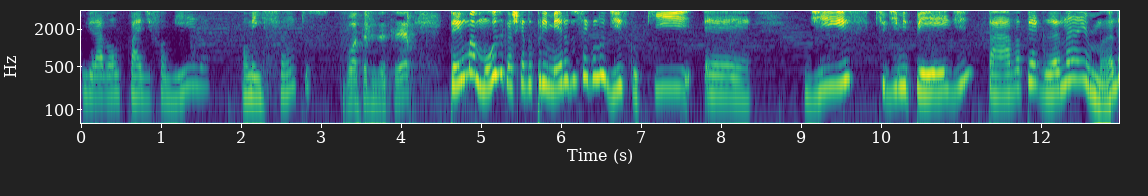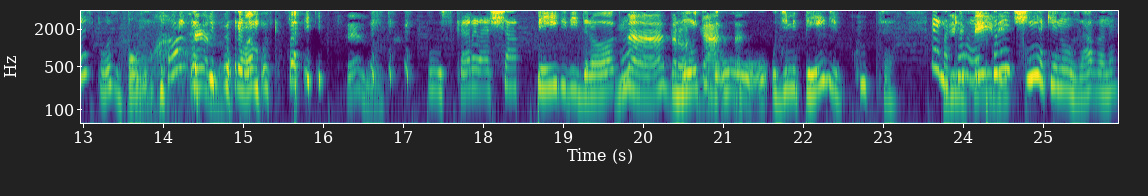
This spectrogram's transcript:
viravam pais de família, homens santos. Vota 17. Tem uma música, acho que é do primeiro e do segundo disco, que é, diz que o Jimmy Page tava pegando a irmã da esposa. Cê é louco. Fizeram uma música pra isso. É louco. Os caras eram chapade de droga. Não, Muito, drogaça. o, o- o Jimmy Page, puta. É, naquela Jimmy época Page. não tinha quem não usava, né?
